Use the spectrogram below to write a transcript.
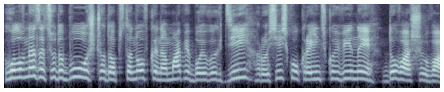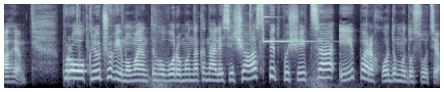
Головне за цю добу щодо обстановки на мапі бойових дій російсько-української війни. До вашої уваги про ключові моменти говоримо на каналі Січас. Підпишіться і переходимо до суті.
